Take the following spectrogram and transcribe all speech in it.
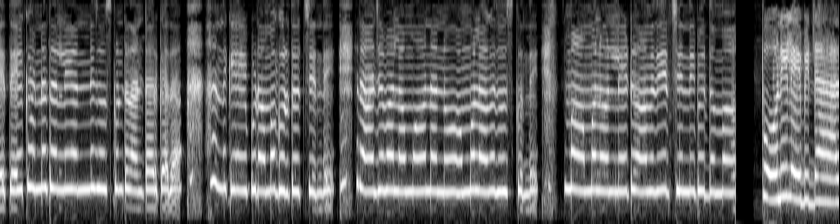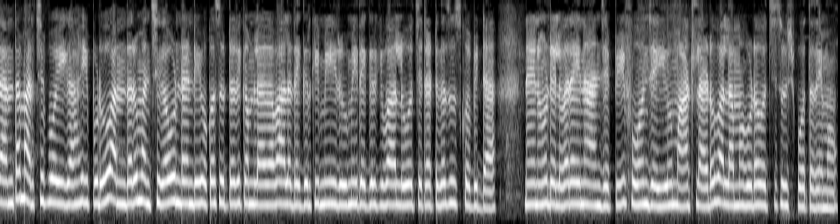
అయితే కన్న తల్లి అన్ని చూసుకుంటుంది అంటారు కదా. అందుకే ఇప్పుడు అమ్మ గుర్తొచ్చింది. రాజా వాళ్ళ అమ్మ నన్ను అమ్మలాగా చూసుకుంది. మా అమ్మలో లేటు ఆమె తీర్చింది పెద్దమ్మ. పోనీలే బిడ్డ అదంతా మర్చిపోయిగా. ఇప్పుడు అందరూ మంచిగా ఉండండి. ఒక సుట్టరికంలాగా వాళ్ళ దగ్గరికి మీరు మీ దగ్గరికి వాళ్ళు వచ్చేటట్టుగా చూసుకో బిడ్డ. నేను డెలివరీ అయినా అని చెప్పి ఫోన్ చెయ్యు మాట్లాడు. వాళ్ళమ్మ కూడా వచ్చి చూసిపోతుందేమో.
